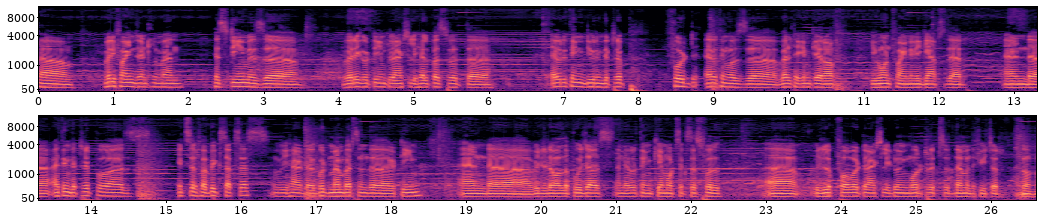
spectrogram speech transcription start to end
um, very fine gentleman. His team is a very good team to actually help us with uh, everything during the trip. Food, everything was uh, well taken care of. You won't find any gaps there. And uh, I think the trip was itself a big success. We had uh, good members in the team, and uh, we did all the pujas, and everything came out successful. Uh, we look forward to actually doing more trips with them in the future. So,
